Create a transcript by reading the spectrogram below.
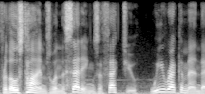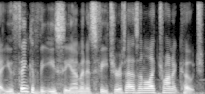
For those times when the settings affect you, we recommend that you think of the ECM and its features as an electronic coach,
